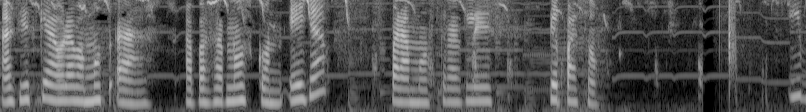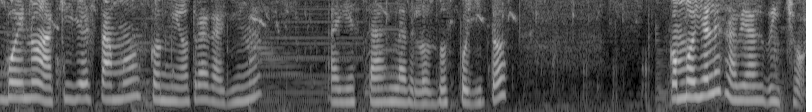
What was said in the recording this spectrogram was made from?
así es que ahora vamos a a pasarnos con ella para mostrarles qué pasó. Y bueno, aquí ya estamos con mi otra gallina. Ahí está la de los dos pollitos. Como ya les había dicho,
